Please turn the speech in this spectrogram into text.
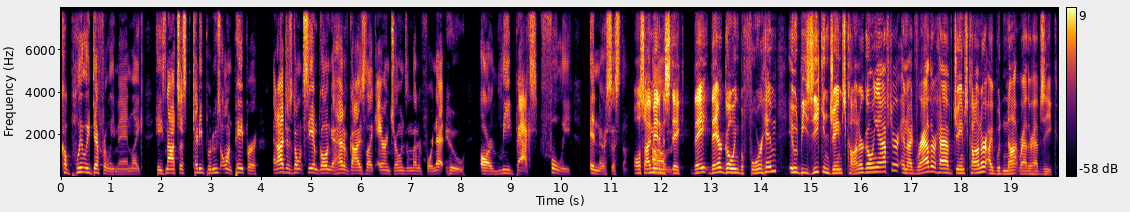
completely differently, man. Like he's not just can he produce on paper, and I just don't see him going ahead of guys like Aaron Jones and Leonard Fournette who are lead backs fully in their system. Also, I made um, a mistake. They they're going before him. It would be Zeke and James Conner going after, and I'd rather have James Conner. I would not rather have Zeke.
